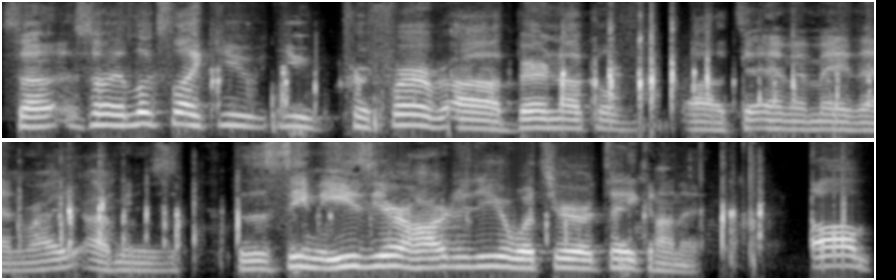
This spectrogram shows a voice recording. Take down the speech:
So so it looks like you you prefer uh bare knuckle uh, to MMA then, right? I mean, is, does it seem easier, harder to you? What's your take on it? Um,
